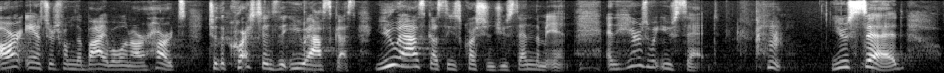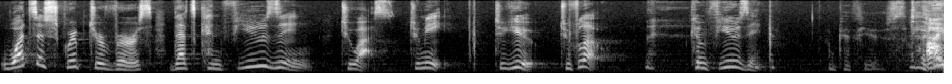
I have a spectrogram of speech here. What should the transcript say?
our answers from the Bible in our hearts to the questions that you ask us. You ask us these questions, you send them in. And here's what you said. Hmm. You said, What's a scripture verse that's confusing to us, to me, to you, to Flo? Confusing. I'm confused. I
